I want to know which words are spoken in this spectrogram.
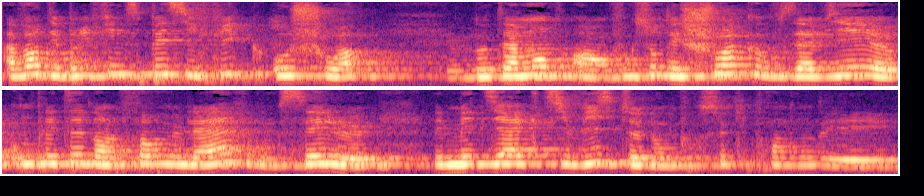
avoir des briefings spécifiques au choix, notamment en fonction des choix que vous aviez euh, complétés dans le formulaire. Donc c'est le, les médias activistes, donc pour ceux qui prendront des,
